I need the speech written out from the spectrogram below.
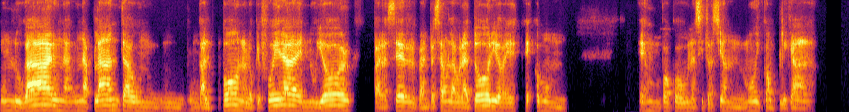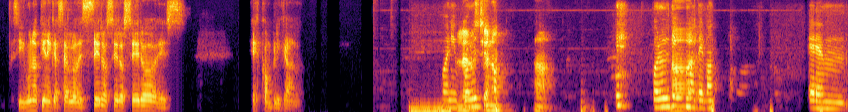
un lugar, una, planta, un, galpón o lo que fuera en New York para, hacer, para empezar un laboratorio, es, como un, es un poco una situación muy complicada. si uno tiene que hacerlo de 000 es, es complicado. Bueno, y por último, ah. por último ah, te conté. Em,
